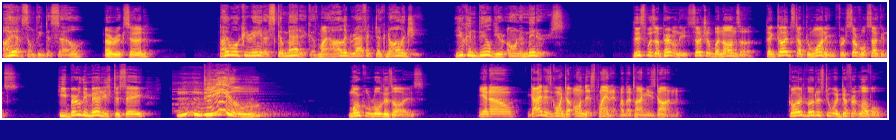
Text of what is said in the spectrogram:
I have something to sell, Erek said. I will create a schematic of my holographic technology. You can build your own emitters. This was apparently such a bonanza that Guide stopped whining for several seconds. He barely managed to say, Deal! Marco rolled his eyes. You know, Guide is going to own this planet by the time he's done. Guide led us to a different level.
